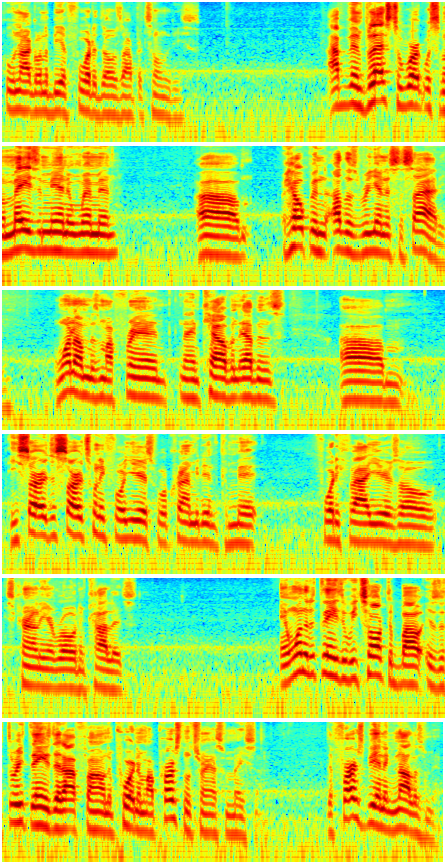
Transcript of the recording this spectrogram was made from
who are not going to be afforded those opportunities. I've been blessed to work with some amazing men and women um, helping others re-enter society. One of them is my friend named Calvin Evans. Um, he served, just served 24 years for a crime he didn't commit, 45 years old. He's currently enrolled in college. And one of the things that we talked about is the three things that I found important in my personal transformation. The first being acknowledgement.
